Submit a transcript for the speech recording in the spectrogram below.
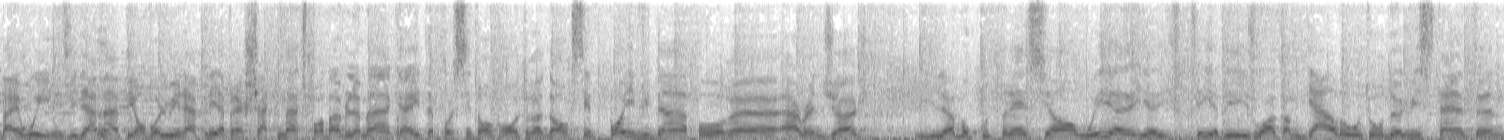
Ben oui, évidemment. Puis on va lui rappeler après chaque match probablement que hey, t'as pas signé ton contrat. Donc c'est pas évident pour euh, Aaron Judge. Il a beaucoup de pression. Oui, il y, a, il y, a, des joueurs comme Gallo autour de lui, Stanton,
